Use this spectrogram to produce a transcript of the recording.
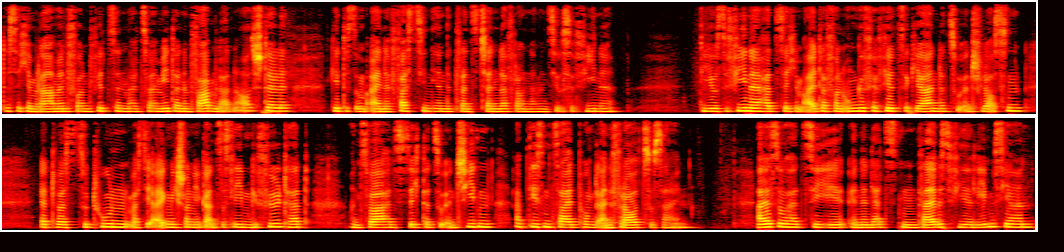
das ich im Rahmen von 14 mal 2 Metern im Farbenladen ausstelle, geht es um eine faszinierende Transgenderfrau namens Josephine. Die Josephine hat sich im Alter von ungefähr 40 Jahren dazu entschlossen, etwas zu tun, was sie eigentlich schon ihr ganzes Leben gefühlt hat. Und zwar hat sie sich dazu entschieden, ab diesem Zeitpunkt eine Frau zu sein. Also hat sie in den letzten drei bis vier Lebensjahren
